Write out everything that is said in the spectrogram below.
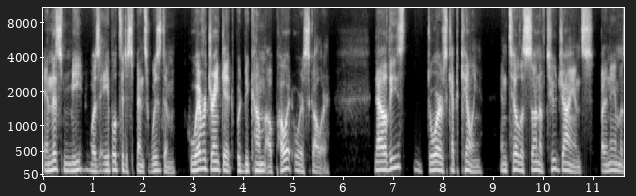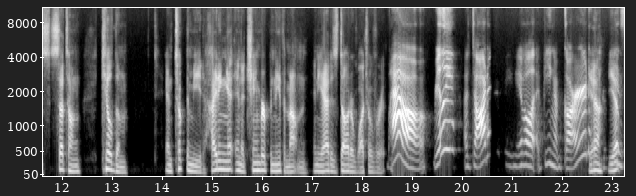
And this mead was able to dispense wisdom. Whoever drank it would become a poet or a scholar. Now these dwarves kept killing until the son of two giants by the name of Suttung killed them and took the mead, hiding it in a chamber beneath a mountain, and he had his daughter watch over it. Wow. Really? A daughter being able being a guard? Yeah, yep.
